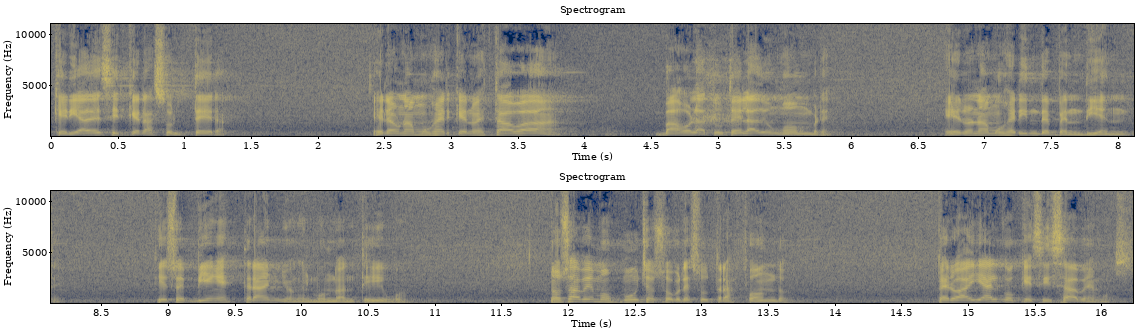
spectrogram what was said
quería decir que era soltera. Era una mujer que no estaba bajo la tutela de un hombre. Era una mujer independiente. Y eso es bien extraño en el mundo antiguo. No sabemos mucho sobre su trasfondo, pero hay algo que sí sabemos.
